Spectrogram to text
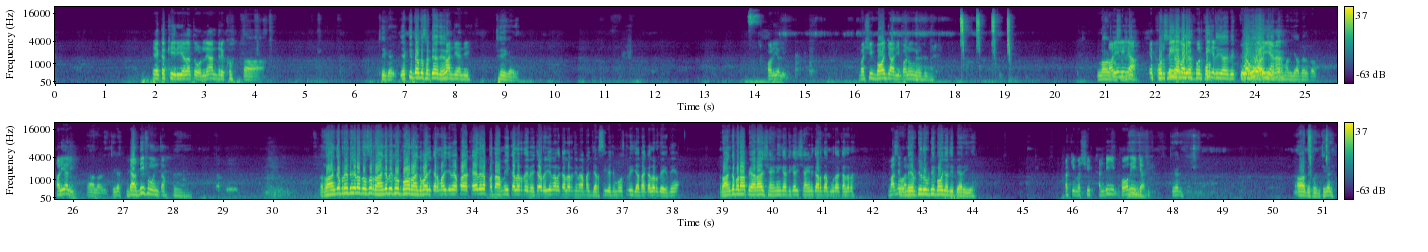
ਇੱਕ ਖੀਰੀ ਵਾਲਾ ਤੋੜ ਲਿਆ ਅੰਦਰ ਦੇਖੋ। ਹਾਂ। ਠੀਕ ਹੈ ਇੱਕ ਹੀ ਦੰਦ ਸੱਟਿਆ ਜੇ। ਹਾਂਜੀ ਹਾਂਜੀ। ਠੀਕ ਹੈ ਜੀ। ਹੌਲੀ ਹੌਲੀ। ਵਸ਼ੀ ਬਹੁਤ ਜ਼ਿਆਦੀ ਬਣੂਗੀ। ਲਓ ਹੌਲੀ ਹੌਲੀ ਲਿਆ। ਹੈ। ਇਹ ਫੁਰਤੀ ਬੜੀ ਆ? ਫੁਰਤੀ ਵੀ ਲਹੂ ਵਾਲੀ ਵਰਗੀ ਨਾ। ਬਿਲਕੁਲ। ਹੌਲੀ ਹੌਲੀ। ਹਾਂ ਲਓ ਜੀ ਠੀਕ ਹੈ ਡਰਦੀ ਫੋਨ ਤੋਂ। ਰੰਗ ਪ੍ਰਿੰਟ ਜਿਹੜਾ ਦੋਸਤੋ ਰੰਗ ਵੇਖੋ ਬਹੁਤ ਰੰਗਬਾਜ਼ ਕਰਮ ਵਾਲੀ ਜਿਵੇਂ ਆਪਾਂ ਕਹਿ ਦਿੰਦੇ ਬਦਾਮੀ ਕਲਰ ਦੇ ਵਿੱਚ origignal ਕਲਰ ਜਿਵੇਂ ਆਪਾਂ ਜਰਸੀ ਵਿੱਚ ਮੋਸਟਲੀ ਜ਼ਿਆਦਾ ਕਲਰ ਦੇਖਦੇ ਆ। ਰੰਗ ਬੜਾ ਪਿਆਰਾ ਸ਼ਾਈਨਿੰਗ ਆ ਠੀਕ ਹੈ ਜੀ ਸ਼ਾਈਨ ਕਰਦਾ ਪੂਰਾ ਕਲਰ ਵਾਦੇ ਸੋ ਲੇਫਟੀ ਲੁਫਟੀ ਬਹੁਤ ਜ਼ਿਆਦਾ ਪਿਆਰੀ ਹੈ ਬਾਕੀ ਵਸ਼ੀ ਠੰਡੀ ਬਹੁਤ ਹੀ ਜ਼ਿਆਦੀ। ਠੀਕ ਹੈ ਜੀ। ਆਹ ਦੇਖੋ ਜੀ ਠੀਕ ਹੈ ਜੀ।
